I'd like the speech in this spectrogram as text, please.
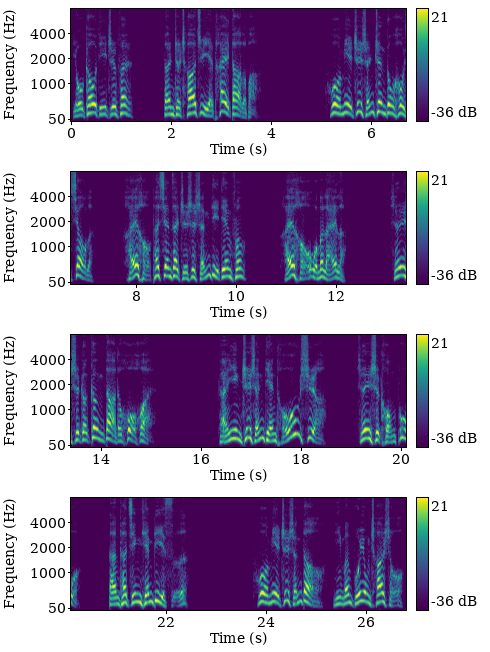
有高低之分，但这差距也太大了吧！破灭之神震动后笑了，还好他现在只是神帝巅峰，还好我们来了，真是个更大的祸患。感应之神点头，是啊，真是恐怖，但他今天必死。破灭之神道：“你们不用插手，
